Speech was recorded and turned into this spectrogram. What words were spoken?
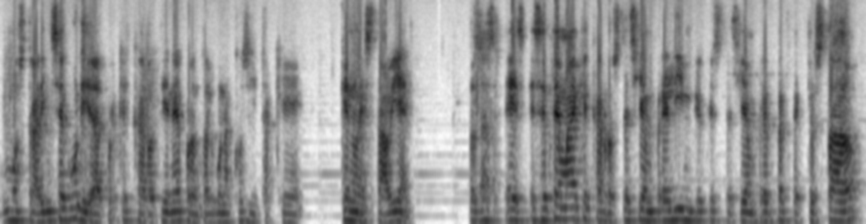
mostrar inseguridad porque el carro tiene de pronto alguna cosita que, que no está bien. Entonces, es, ese tema de que el carro esté siempre limpio, que esté siempre en perfecto estado,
